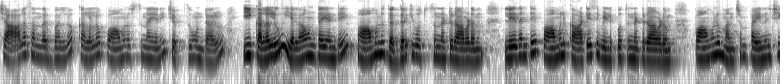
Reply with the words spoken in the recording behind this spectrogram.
చాలా సందర్భాల్లో కళలో పాములు వస్తున్నాయని చెప్తూ ఉంటారు. ఈ కళలు ఎలా ఉంటాయంటే పాములు దగ్గరికి వస్తున్నట్టు రావడం లేదంటే పాములు కాటేసి వెళ్ళిపోతున్నట్టు రావడం పాములు మంచం పైనుంచి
